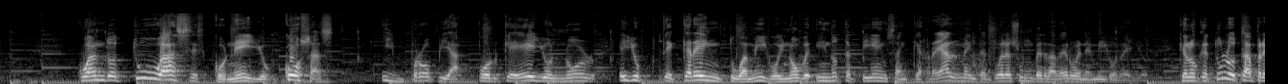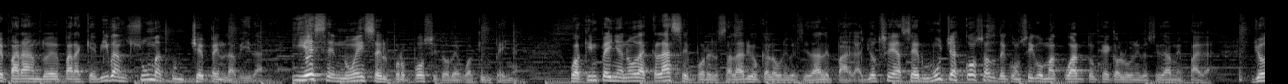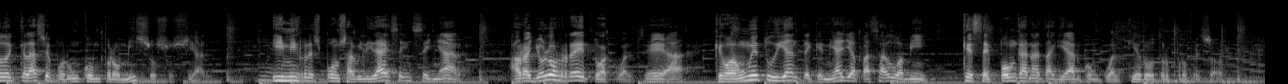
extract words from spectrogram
Cuando tú haces con ellos cosas impropias porque ellos no ellos te creen tu amigo y no, y no te piensan que realmente tú eres un verdadero enemigo de ellos. Que lo que tú lo estás preparando es para que vivan suma cunchepa en la vida. Y ese no es el propósito de Joaquín Peña. Joaquín Peña no da clase por el salario que la universidad le paga. Yo sé hacer muchas cosas donde consigo más cuarto que, que la universidad me paga. Yo doy clase por un compromiso social. Y mi responsabilidad es enseñar. Ahora yo lo reto a cual sea que a un estudiante que me haya pasado a mí, que se pongan a taguear con cualquier otro profesor.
